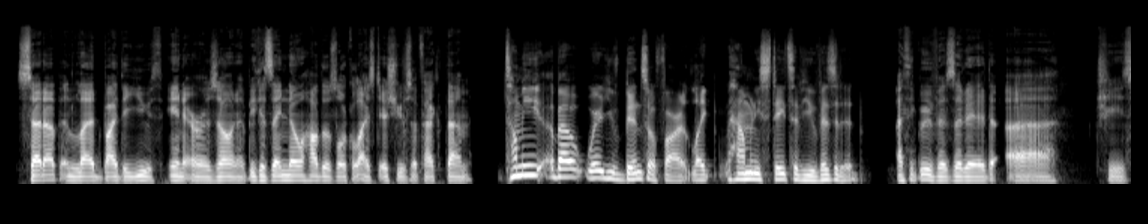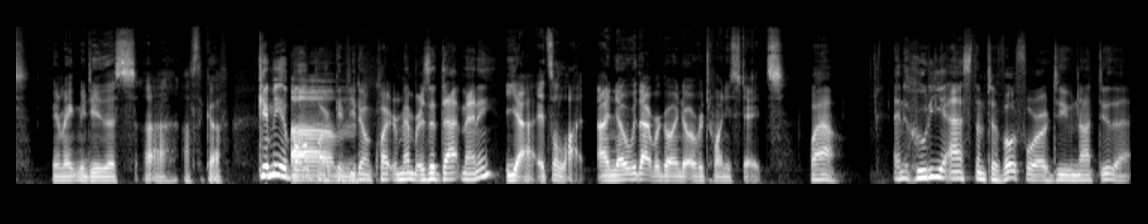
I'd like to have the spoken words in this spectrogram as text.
set up and led by the youth in Arizona because they know how those localized issues affect them. Tell me about where you've been so far. Like, how many states have you visited? I think we visited, uh, geez, you're going to make me do this uh, off the cuff. Give me a ballpark if Um, you don't quite remember. Is it that many? Yeah, it's a lot. I know that we're going to over 20 states. Wow. And who do you ask them to vote for, or do you not do that?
